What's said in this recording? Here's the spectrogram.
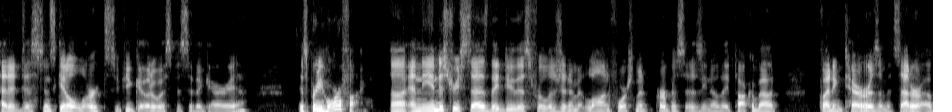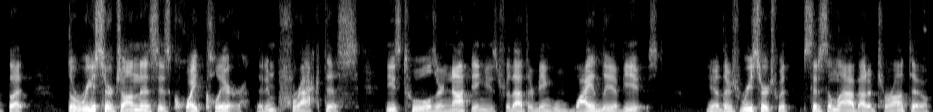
at a distance, get alerts if you go to a specific area it's pretty horrifying. Uh, and the industry says they do this for legitimate law enforcement purposes. You know, they talk about fighting terrorism, et cetera. But the research on this is quite clear that in practice, these tools are not being used for that. They're being widely abused. You know, there's research with Citizen Lab out of Toronto.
